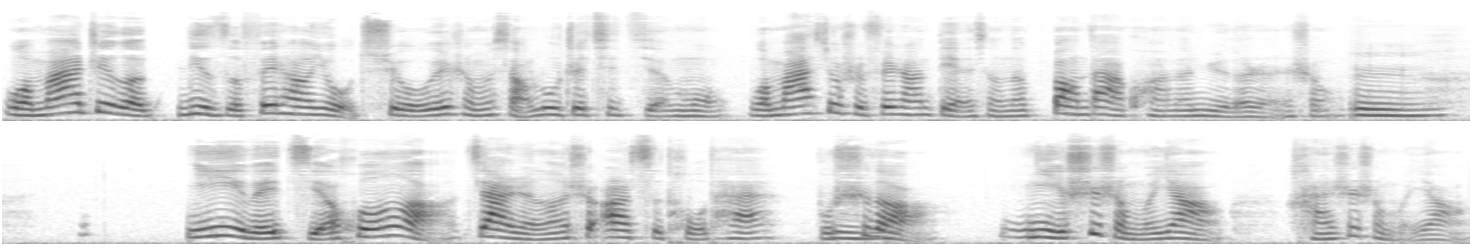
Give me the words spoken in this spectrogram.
我妈这个例子非常有趣。我为什么想录这期节目？我妈就是非常典型的傍大款的女的人生。嗯，你以为结婚了、嫁人了是二次投胎？不是的，你是什么样还是什么样。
